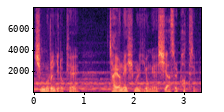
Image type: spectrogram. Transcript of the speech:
식물은 이렇게 자연의 힘을 이용해 씨앗을 퍼뜨립니다.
